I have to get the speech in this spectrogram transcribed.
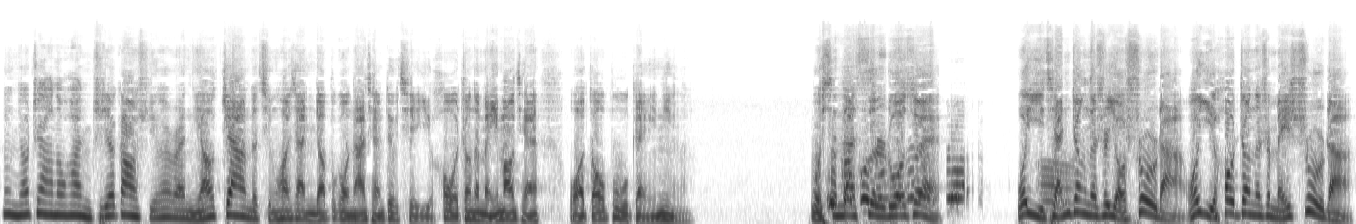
那你要这样的话，你直接告诉媳妇儿呗。你要这样的情况下，你要不给我拿钱，对不起，以后我挣的每一毛钱我都不给你了。我现在四十多岁，我以前挣的是有数的，我以后挣的是没数的。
